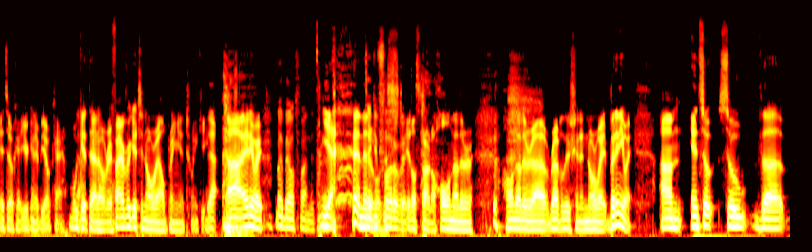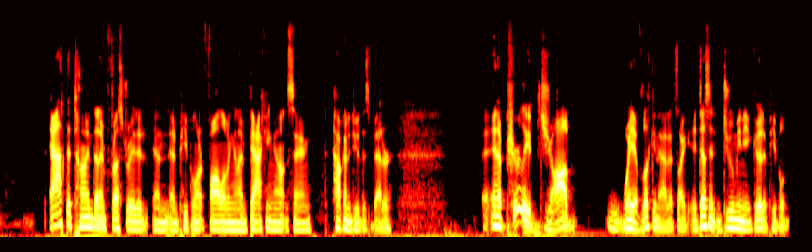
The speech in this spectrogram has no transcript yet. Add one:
It's okay. You're going to be okay. We'll Oh. Yeah, get that over. If. I ever get to Norway, I'll bring you a Twinkie. Yeah. Uh, anyway, Maybe I'll find it. yeah, and then it'll, just, it. it'll start a whole nother, whole nother uh, revolution in Norway. But anyway, um, and so so the at the time that I'm frustrated and and people aren't following, and I'm backing out and saying, how can I do this better? In a purely job way of looking at it, it's like it doesn't do me any good if people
